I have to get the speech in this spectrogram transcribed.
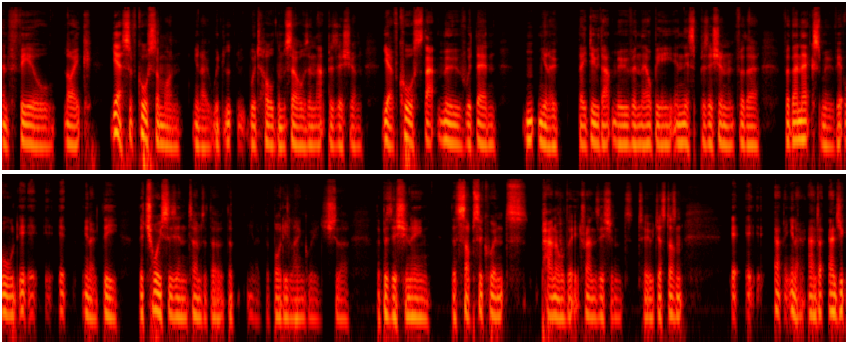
and feel like, yes, of course, someone you know would would hold themselves in that position. Yeah, of course, that move would then, you know, they do that move and they'll be in this position for the for the next move. It all it, it, it you know the the choices in terms of the the you know the body language, the the positioning, the subsequent panel that it transitioned to just doesn't it, it, uh, you know, and and you,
